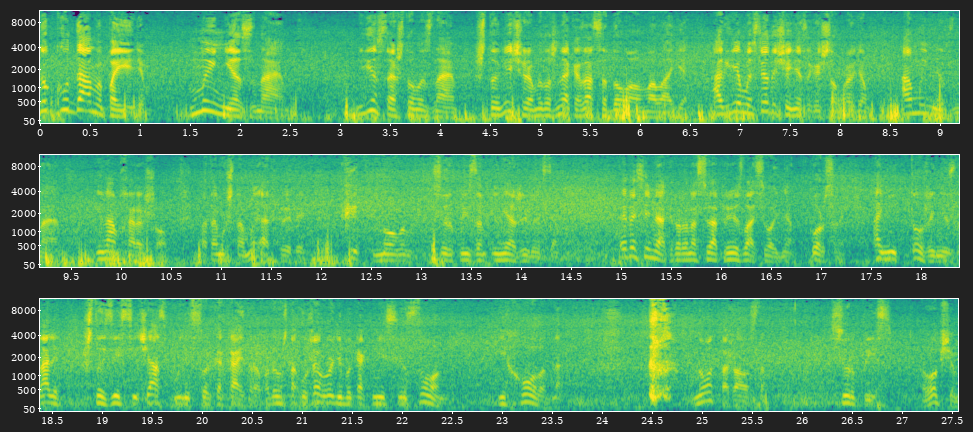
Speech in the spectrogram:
Но куда мы поедем? Мы не знаем. Единственное, что мы знаем, что вечером мы должны оказаться дома в Малаге. А где мы следующие несколько часов проведем, а мы не знаем. И нам хорошо, потому что мы открыты к новым сюрпризам и неожиданностям. Эта семья, которая нас сюда привезла сегодня, Корсуны, они тоже не знали, что здесь сейчас будет столько кайтеров, потому что уже вроде бы как не сезон и холодно. Ну вот, пожалуйста, сюрприз. В общем,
